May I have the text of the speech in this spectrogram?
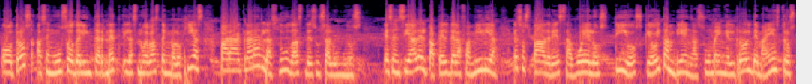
Otros hacen uso del Internet y las nuevas tecnologías para aclarar las dudas de sus alumnos. Esencial el papel de la familia, esos padres, abuelos, tíos que hoy también asumen el rol de maestros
